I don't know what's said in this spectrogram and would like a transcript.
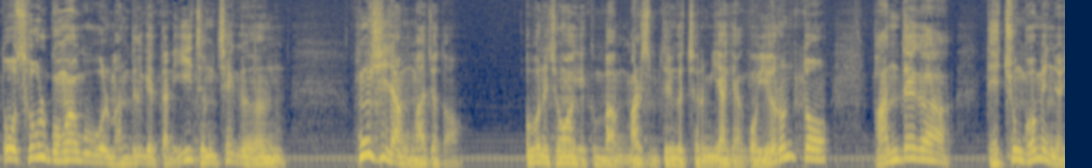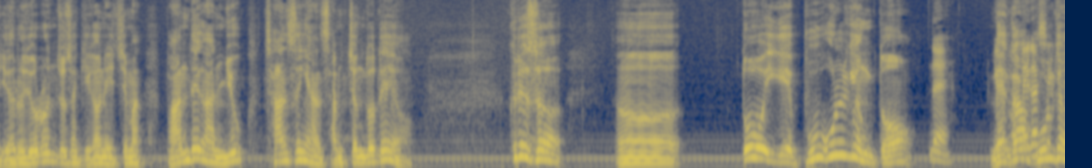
또 서울공화국을 만들겠다는 이 정책은 홍 시장마저도 이번에 정확하게 금방 말씀드린 것처럼 이야기하고 여론도 반대가 대충 보면요 여러 여론조사 기관에 있지만 반대가 한 6, 찬성이 한 3 정도 돼요. 그래서 어 또 이게 부울경도 네. 내가 하려고 했죠.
